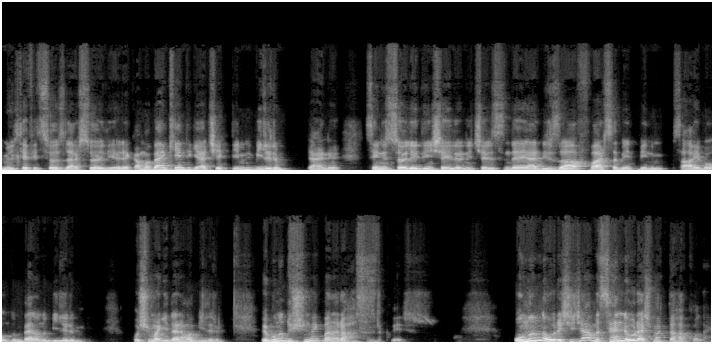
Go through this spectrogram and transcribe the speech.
mültefit sözler söyleyerek ama ben kendi gerçekliğimi bilirim. Yani senin söylediğin şeylerin içerisinde eğer bir zaaf varsa ben, benim sahip olduğum ben onu bilirim. Hoşuma gider ama bilirim. Ve bunu düşünmek bana rahatsızlık verir. Onunla uğraşacağım ama senle uğraşmak daha kolay.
